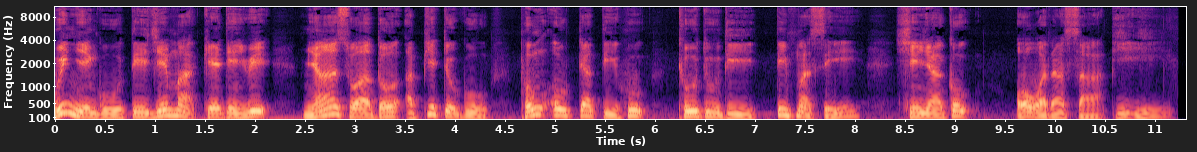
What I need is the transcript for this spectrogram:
ဝိညာဉ်ကိုတည်ခြင်းမှ ကယ်တင်၍များစွာသော အပြစ်တို့ကို ဖုံးအုပ်တတ်သည်ဟု ထိုသူသည်တိမှတ်စေ ရှင်ယာကုပ်ဩဝါဒစာပြီး၏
